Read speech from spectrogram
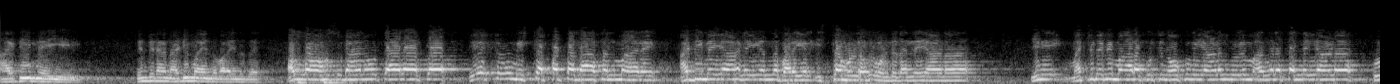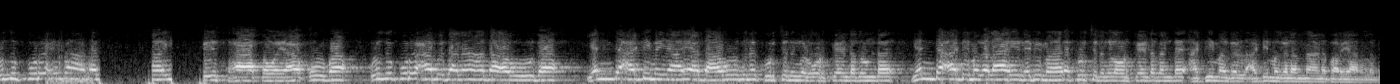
അടിമയെ. എന്തിനാണ് അടിമ എന്ന് പറയുന്നത്? അള്ളാഹു സുബാനോ താലാക്ക് ഏറ്റവും ഇഷ്ടപ്പെട്ട ദാസന്മാരെ അടിമയാണ് എന്ന് പറയൽ ഇഷ്ടമുള്ളത് കൊണ്ട് തന്നെയാണ്. ഇനി മറ്റു നബിമാരെ കുറിച്ച് നോക്കുകയാണെങ്കിലും അങ്ങനെ തന്നെയാണ്. ഉദ്കുർ എന്റെ അടിമയായ ദാവൂദിനെ കുറിച്ച് നിങ്ങൾ ഓർക്കേണ്ടതുണ്ട്. എന്റെ അടിമകളായ നബിമാരെ കുറിച്ച് നിങ്ങൾ ഓർക്കേണ്ടതുണ്ട്. അടിമകൾ അടിമകൾ എന്നാണ് പറയാറുള്ളത്.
